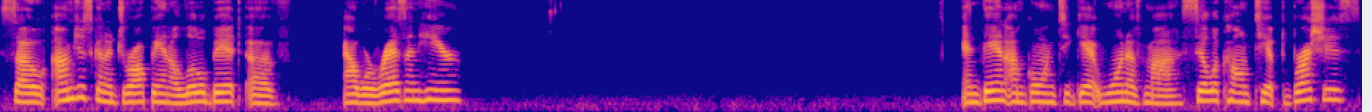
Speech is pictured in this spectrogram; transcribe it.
So I'm just going to drop in a little bit of our resin here. And then I'm going to get one of my silicone tipped brushes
